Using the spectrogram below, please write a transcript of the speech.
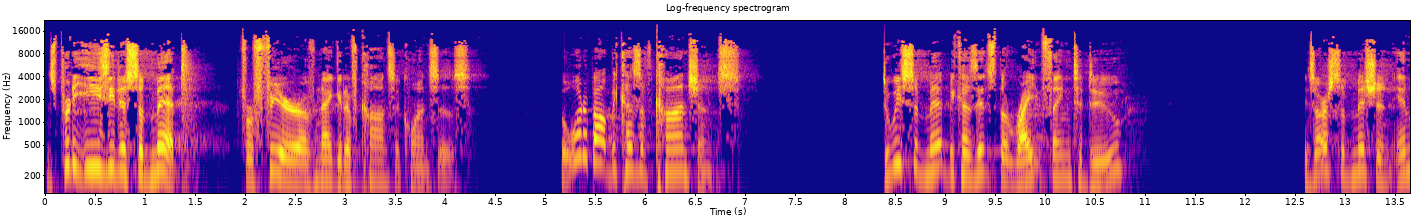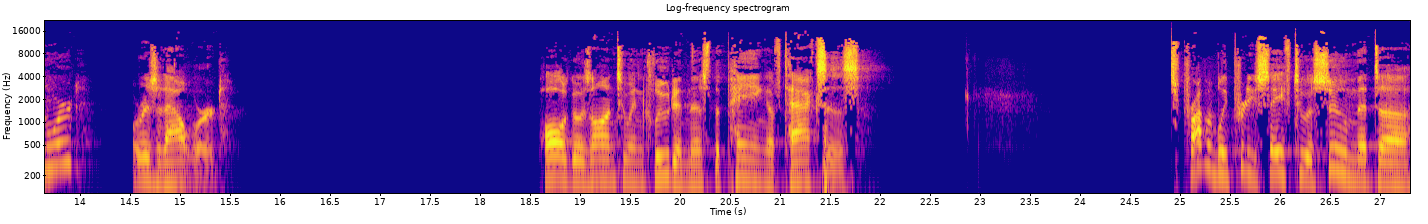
it's pretty easy to submit for fear of negative consequences. But what about because of conscience? Do we submit because it's the right thing to do? Is our submission inward or is it outward? Paul goes on to include in this the paying of taxes it's probably pretty safe to assume that uh,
